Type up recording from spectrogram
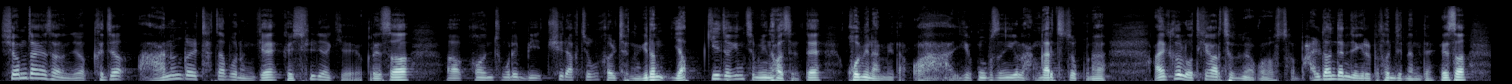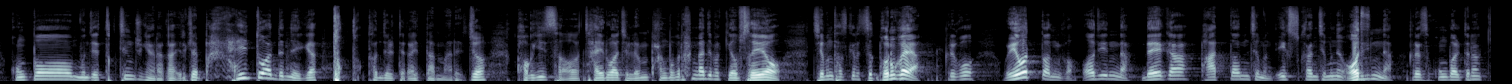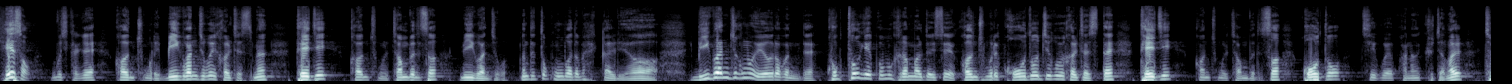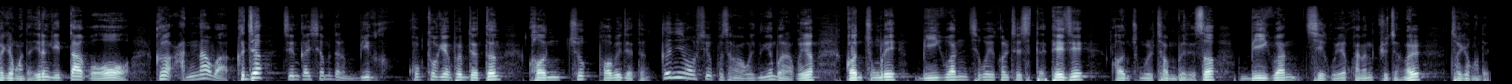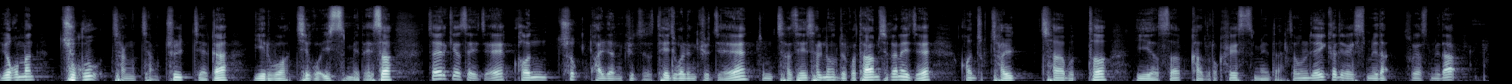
시험장에서는요 그저 아는 걸 찾아보는 게 그 실력이에요. 그래서 어, 건축물이 미 취락지구 걸쳐있는 이런 엽기적인 질문이 나왔을 때 고민합니다. 와 이게 공부선 이걸 안 가르쳐 줬구나. 아니 그걸 어떻게 가르쳐 주냐고 말도 안 되는 얘기를 던지는데 그래서 공법 문제 특징 중에 하나가 이렇게 말도 안 되는 얘기가 툭툭 던질 때가 있단 말이죠. 거기서 자유로워지려면 방법은 한 가지밖에 없어요. 지문 다섯 개를 쓱 보는 거야. 그리고 외웠던 거 어디 있나? 내가 봤던 지문 익숙한 지문이 어디 있나? 그래서 공부할 때는 계속 무식하게 건축물이 미관지구에 걸쳐 있으면 대지 건축물 전부에서 미관지구 근데 또 공부하다 보면 헷갈려. 미관지구만 외우라고 했는데 국토계획 보면 그런 말도 있어요. 건축물이 고도지구에 걸쳐 있을 때 대지 건축물 전부에서 고도지구에 관한 규정을 적용한다. 이런 게 있다고. 그거 안 나와. 그저 지금까지 시험 문제는 미국 토계획법이 됐든 건축법이 됐든 끊임없이 구성하고 있는 게 뭐라고요? 건축물이 미관 지구에 걸쳐 있을 때 대지 건축물 전부에 대해서 미관 지구에 관한 규정을 적용한다. 이것만 주구장창 출제가 이루어지고 있습니다. 그래서 자 이렇게 해서 이제 건축 관련 규제, 대지 관련 규제 좀 자세히 설명드리고 다음 시간에 이제 건축 절차부터 이어서 가도록 하겠습니다. 자 오늘 여기까지 가겠습니다. 수고하셨습니다.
